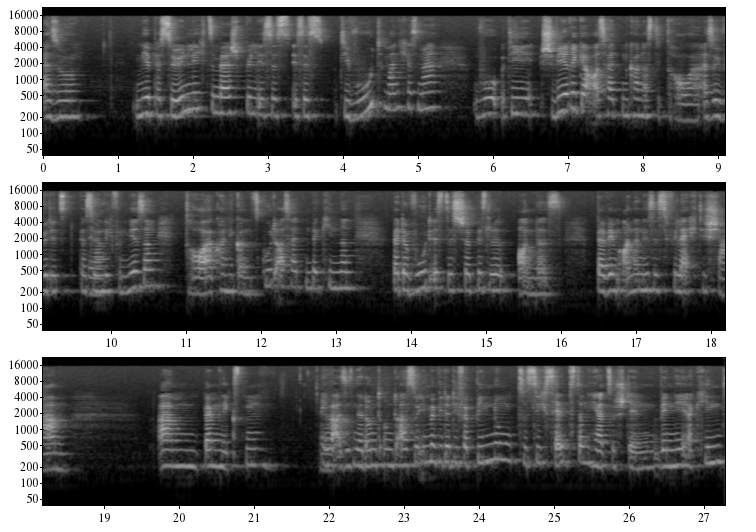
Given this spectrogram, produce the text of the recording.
Also mir persönlich zum Beispiel ist es, ist es die Wut manches Mal, wo die schwieriger aushalten kann als die Trauer. Also ich würde jetzt persönlich ja. von mir sagen, Trauer kann ich ganz gut aushalten bei Kindern. Bei der Wut ist es schon ein bisschen anders. Bei wem anderen ist es vielleicht die Scham. Ähm, beim nächsten, ja. ich weiß es nicht. Und, und also immer wieder die Verbindung zu sich selbst dann herzustellen. Wenn ich ein Kind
